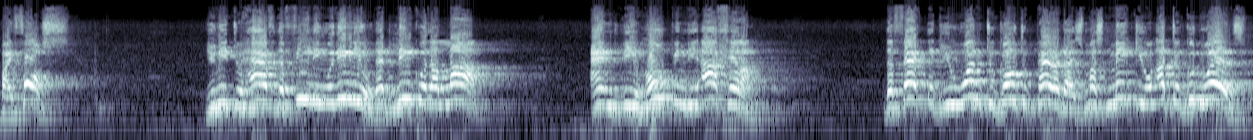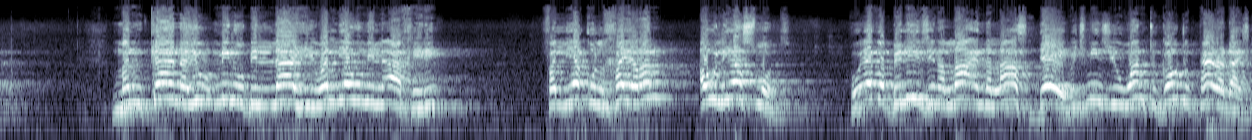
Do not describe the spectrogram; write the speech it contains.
by force. You need to have the feeling within you, that link with Allah, and the hope in the akhirah the fact that you want to go to paradise must make you utter good words. من كان يؤمن بالله واليوم الآخر فليقل خيرا أو ليصمت Whoever believes in Allah and the last day, which means you want to go to paradise,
